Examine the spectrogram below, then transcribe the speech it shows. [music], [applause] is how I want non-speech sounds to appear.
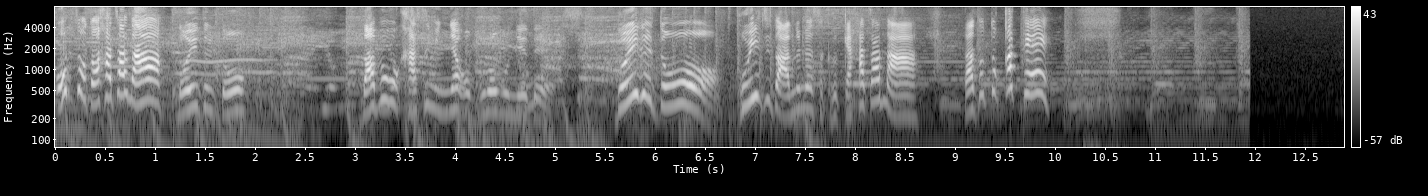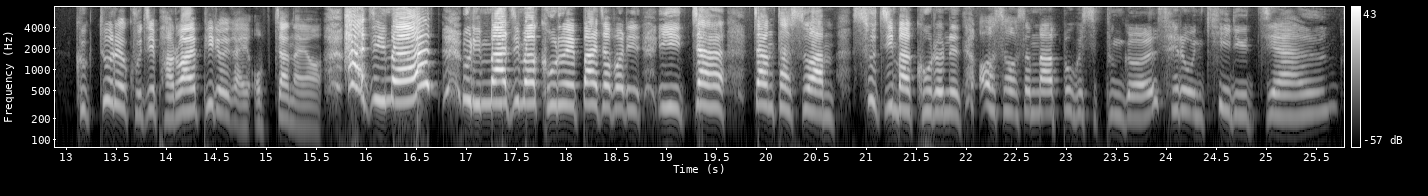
없어도 하잖아. 너희들도. 나보고 가슴 있냐고 물어본 얘들. 너희들도 보이지도 않으면서 그렇게 하잖아. 나도 똑같아. 극투를 굳이 바로 할 필요가 없잖아요. 하지만 우리 마지막 고로에 빠져버린 이 짜, 짬타수함 수지마 고로는 어서 어서 맛보고 싶은 걸 새로운 기류짱.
